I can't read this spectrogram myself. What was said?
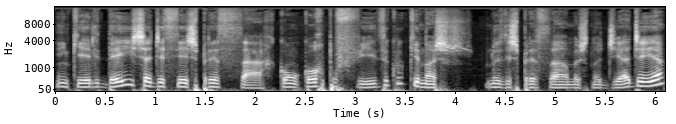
em que ele deixa de se expressar com o corpo físico, que nós nos expressamos no dia a dia,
